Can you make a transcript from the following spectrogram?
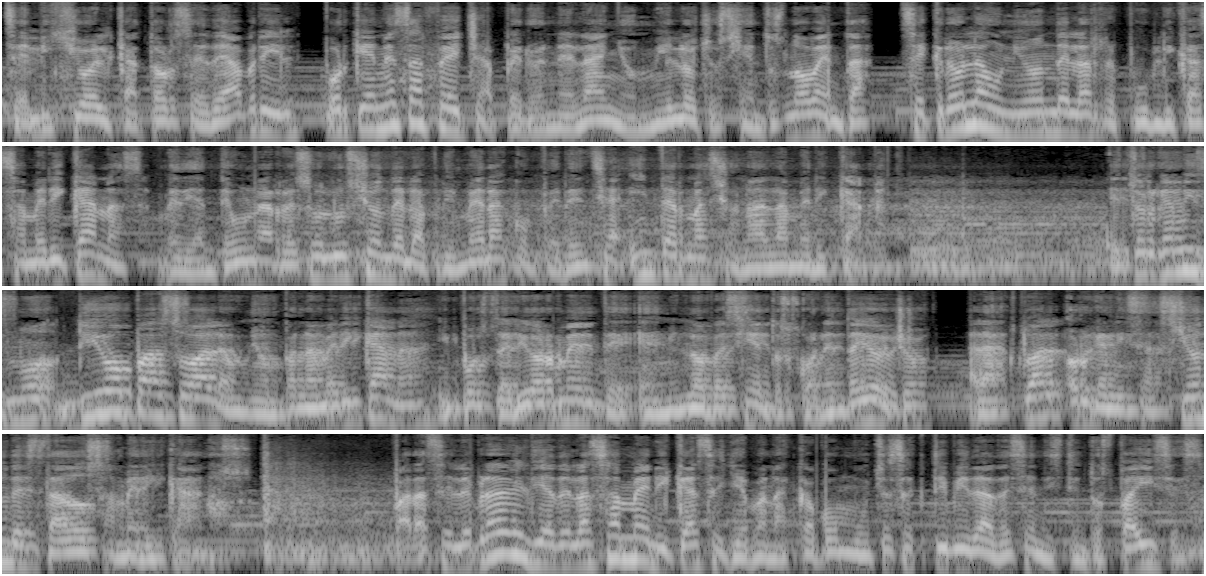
Se eligió el 14 de abril porque en esa fecha, pero en el año 1890, se creó la Unión de las Repúblicas Americanas mediante una resolución de la primera Conferencia Internacional Americana. Este organismo dio paso a la Unión Panamericana y posteriormente, en 1948, a la actual Organización de Estados Americanos. Para celebrar el Día de las Américas se llevan a cabo muchas actividades en distintos países,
